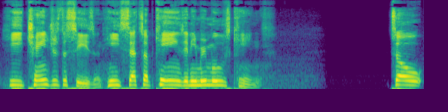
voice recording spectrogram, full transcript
he changes the season. He sets up kings and he removes kings. So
